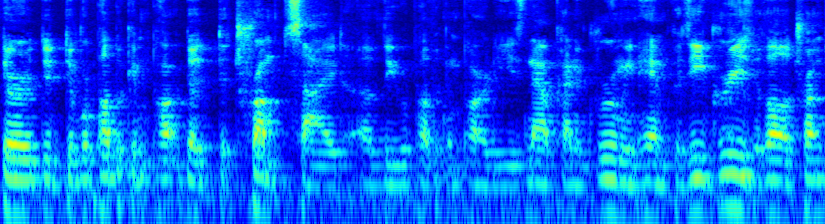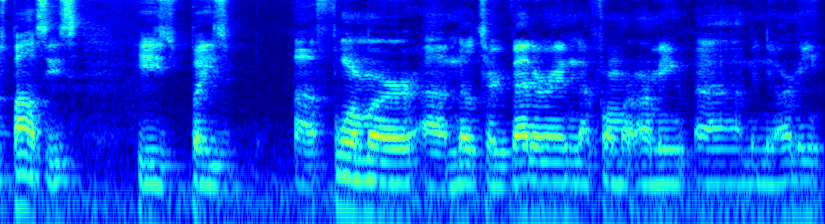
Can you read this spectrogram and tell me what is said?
the, the, the Republican part, the, the Trump side of the Republican Party is now kind of grooming him because he agrees with all of Trump's policies. He's but he's a former uh, military veteran, a former army um, in the army,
